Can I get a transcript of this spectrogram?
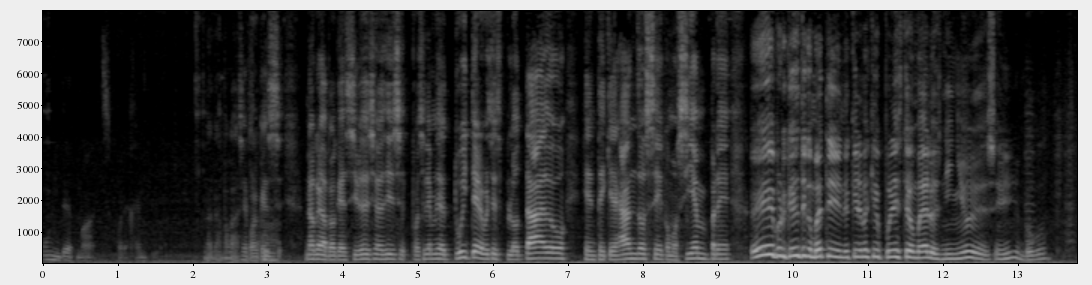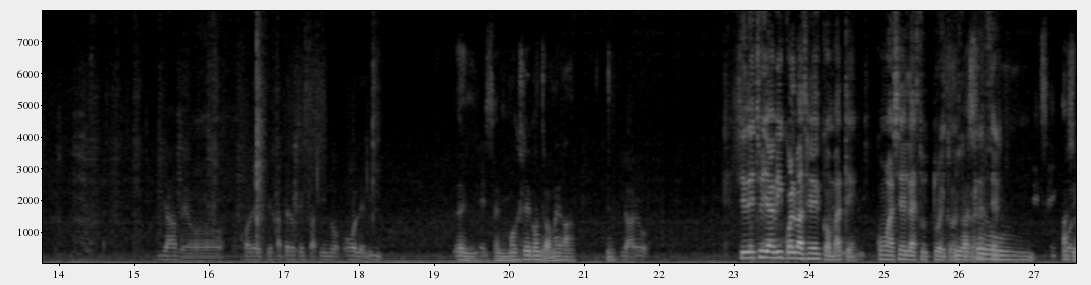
un deathmatch, por ejemplo. No, tampoco así, porque no creo, porque si hubiese sido así, posiblemente Twitter hubiese explotado, gente quejándose como siempre. Eh, ¿por qué no te combate? No quiero más que pones traumar a los niños, eh, bobo. Ya, pero, joder, fíjate lo que está haciendo All Elite. El, el Moxley contra Omega. Claro. Sí, de hecho ya vi cuál va a ser el combate, cómo va a ser la estructura y todo sí, va a ser hacer. un... ¿Ah, sí?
